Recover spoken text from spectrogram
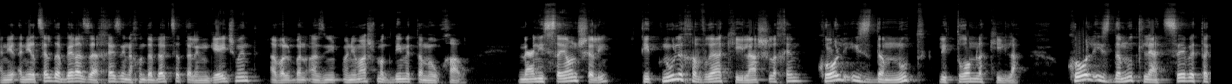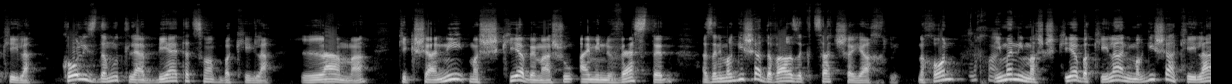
אני, אני ארצה לדבר על זה אחרי זה, אנחנו נדבר קצת על engagement, אבל אז אני, אני ממש מקדים את המאוחר. מהניסיון שלי, תיתנו לחברי הקהילה שלכם כל הזדמנות לתרום לקהילה, כל הזדמנות לעצב את הקהילה, כל הזדמנות להביע את עצמם בקהילה. למה? כי כשאני משקיע במשהו, I'm invested, אז אני מרגיש שהדבר הזה קצת שייך לי, נכון? נכון. אם אני משקיע בקהילה, אני מרגיש שהקהילה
